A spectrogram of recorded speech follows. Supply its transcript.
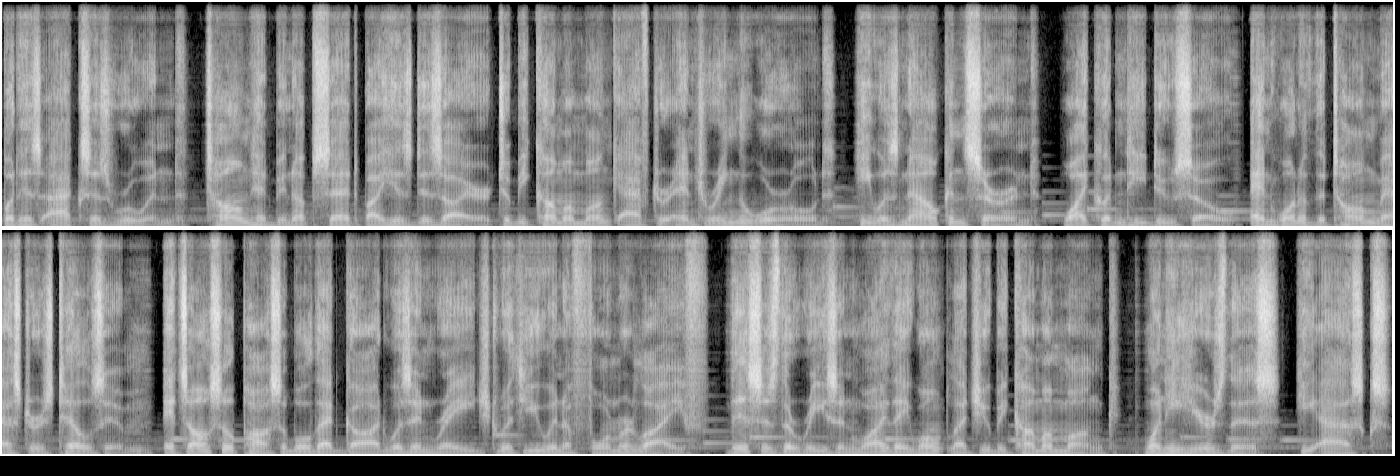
but his axe is ruined. Tong had been upset by his desire to become a monk after entering the world. He was now concerned, why couldn't he do so? And one of the Tong masters tells him, it's also possible that God was enraged with you in a former life. This is the reason why they won't let you become a monk. When he hears this, he asks,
